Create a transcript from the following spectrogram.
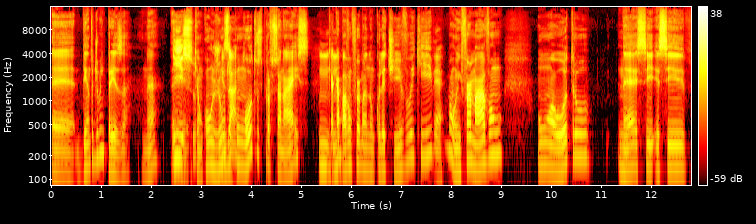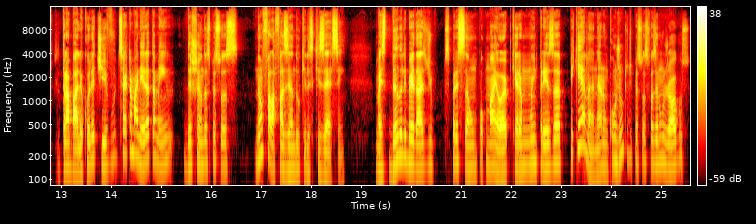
é, dentro de uma empresa, né? É, Isso. Que é um conjunto Exato. com outros profissionais que Uhum. acabavam formando um coletivo e que, É. bom, informavam um ao outro né, esse, esse trabalho coletivo, de certa maneira também deixando as pessoas não falar fazendo o que eles quisessem, mas dando liberdade de expressão um pouco maior, porque era uma empresa pequena, né? Era um conjunto de pessoas fazendo jogos.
